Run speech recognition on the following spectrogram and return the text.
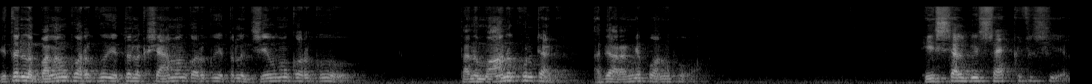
ఇతరుల బలం కొరకు ఇతరుల క్షేమం కొరకు ఇతరుల జీవము కొరకు తను మానుకుంటాడు. అది అరణ్యపు అనుభవం. He shall be sacrificial.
